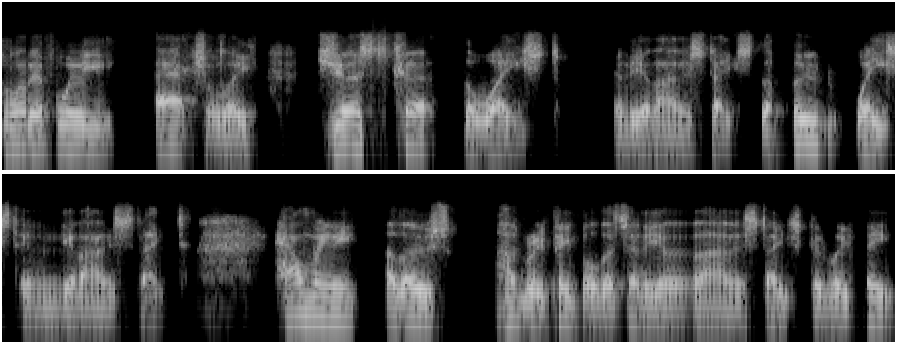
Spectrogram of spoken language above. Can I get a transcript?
what if we actually just cut the waste in the United States, the food waste in the United States? How many of those hungry people that's in the United States could we feed?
